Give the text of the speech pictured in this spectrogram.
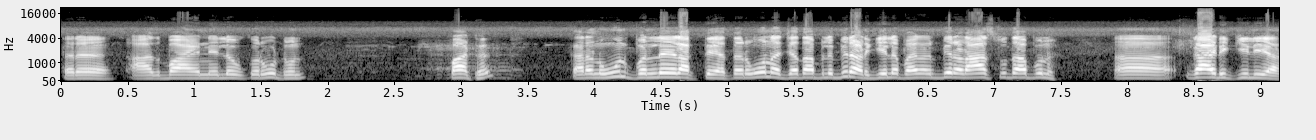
तर आज बायाने लवकर उठून पाठ कारण ऊन पण लय लागते तर उन्हाच्यात आपलं बिराड गेलं पाहिजे बिराड आज सुद्धा आपण गाडी केली या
